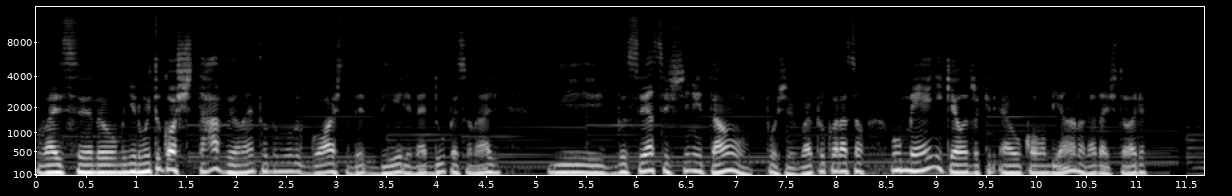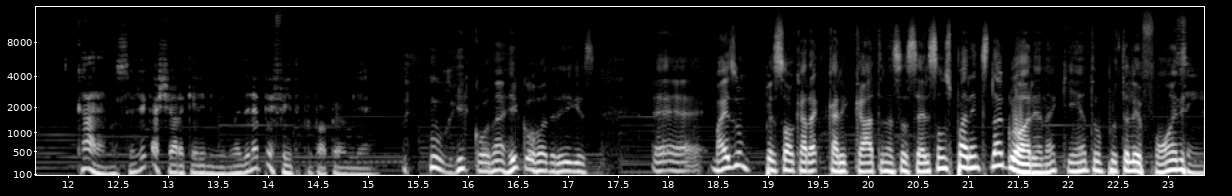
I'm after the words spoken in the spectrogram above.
Vai sendo um menino muito gostável, né? Todo mundo gosta de, dele, né? Do personagem. E você assistindo então, poxa, vai pro coração. O Manny, que é, outro, é o colombiano, né, da história. Cara, não sei onde é que acharam aquele menino, mas ele é perfeito pro papel, Guilherme. o Rico, né? Rico Rodrigues. É, mais um pessoal caricato nessa série são os parentes da Glória, né? Que entram pro telefone Sim.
